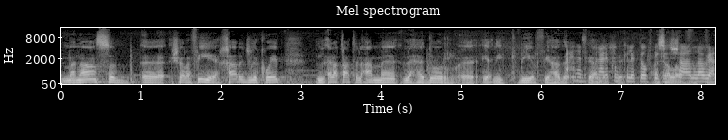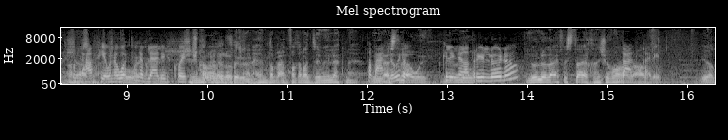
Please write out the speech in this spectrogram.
وبمناصب شرفية خارج الكويت العلاقات العامة لها دور آه، يعني كبير في هذا إحنا نتمنى لكم. كل التوفيق إن شاء الله. ويعطيكم العافية. ونورتونا. بلالي الكويت. شكرا لك. الحين طبعا فقرة زميلتنا طبعا لولو. كلنا ناطرين لولو. لولو لايف ستايل خلينا نشوفها مع بعد بعض. قليل. يلا.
